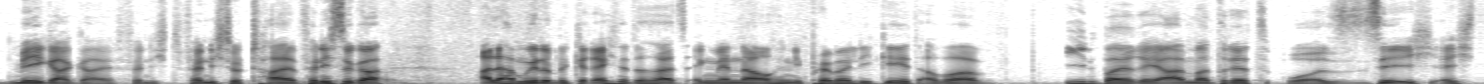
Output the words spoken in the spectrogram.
mega geil. Fände ich, fänd ich total. Fände ich sogar, alle haben damit gerechnet, dass er als Engländer auch in die Premier League geht, aber ihn bei Real Madrid, boah, sehe ich echt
